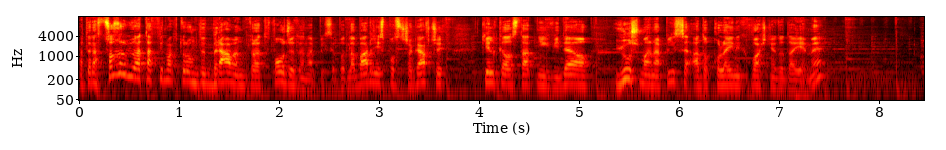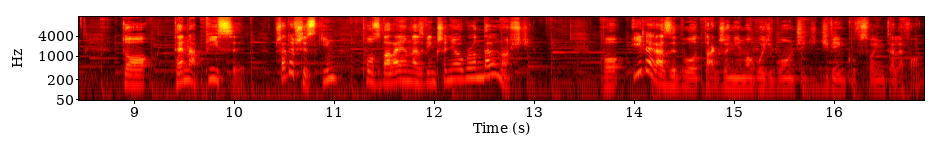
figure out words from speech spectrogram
A teraz co zrobiła ta firma, którą wybrałem, która tworzy te napisy? Bo dla bardziej spostrzegawczych kilka ostatnich wideo już ma napisy, a do kolejnych właśnie dodajemy. To te napisy przede wszystkim pozwalają na zwiększenie oglądalności. Bo ile razy było tak, że nie mogłeś włączyć dźwięku w swoim telefonie,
